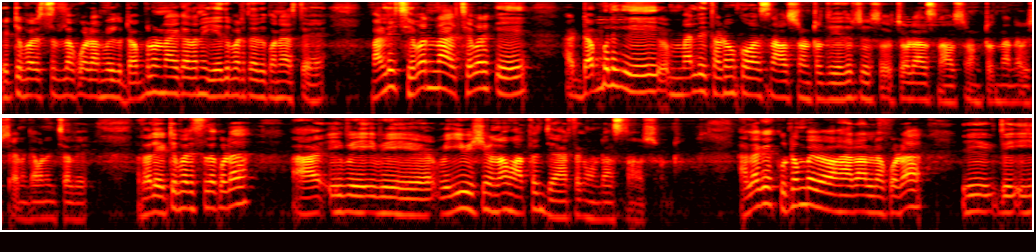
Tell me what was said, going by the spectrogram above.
ఎట్టి పరిస్థితుల్లో కూడా మీకు డబ్బులు ఉన్నాయి కదని ఏది పడితే అది కొనేస్తే మళ్ళీ చివరిన చివరికి ఆ డబ్బులకి మళ్ళీ తడుముకోవాల్సిన అవసరం ఉంటుంది ఎదురు చూసి చూడాల్సిన అవసరం ఉంటుంది అన్న విషయాన్ని గమనించాలి. అందువల్ల ఎట్టి పరిస్థితుల్లో కూడా ఇవి ఇవి ఈ విషయంలో మాత్రం జాగ్రత్తగా ఉండాల్సిన అవసరం ఉంటుంది. అలాగే కుటుంబ వ్యవహారాల్లో కూడా ఈ ఈ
